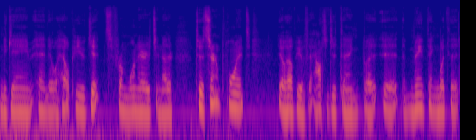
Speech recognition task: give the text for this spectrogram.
the game and it will help you get from one area to another. To a certain point it'll help you with the altitude thing, but it, the main thing with it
